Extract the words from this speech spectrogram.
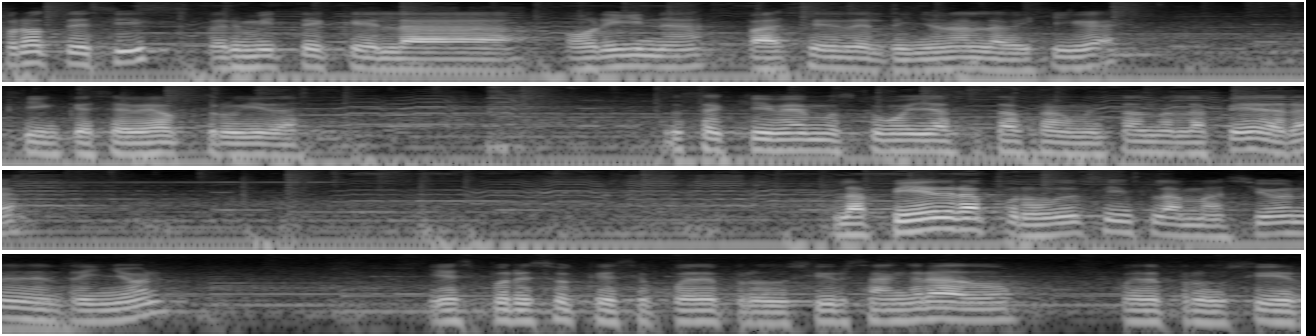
prótesis permite que la orina pase del riñón a la vejiga sin que se vea obstruida. Entonces aquí vemos cómo ya se está fragmentando la piedra. La piedra produce inflamación en el riñón y es por eso que se puede producir sangrado, puede producir,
